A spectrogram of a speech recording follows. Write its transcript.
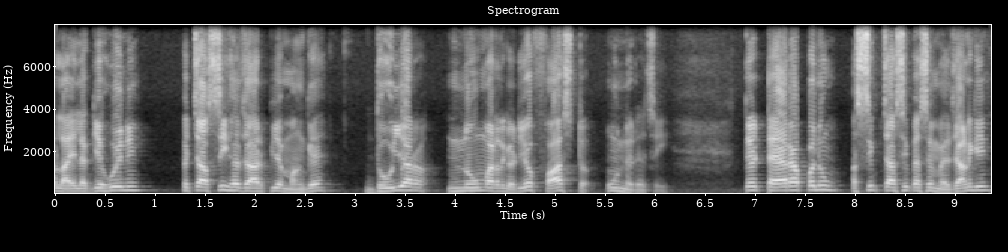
ਅਲਾਈ ਲੱਗੇ ਹੋਏ ਨੇ 85000 ਰੁਪਏ ਮੰਗ ਹੈ 2009 ਮਾਡਲ ਗੱਡੀ ਆ ਫਾਸਟ ਓਨਰ ਹੈ ਜੀ। ਤੇ ਟਾਇਰ ਆਪਾਂ ਨੂੰ 80 85 ਪੈਸੇ ਮਿਲ ਜਾਣਗੇ।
